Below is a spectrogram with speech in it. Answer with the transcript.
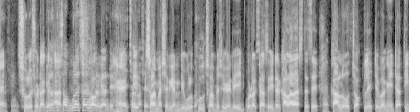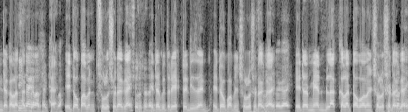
হ্যাঁ। ষোলোশো টাকা। আর সবগুলোই ছয় বছর guarantee, হ্যাঁ ছয় মাসের। গ্যারান্টি এগুলো ফুল ছয় মাসের গ্যারান্টি এই প্রোডাক্ট আছে এটার কালার আসতেছে কালো চকলেট এবং এইটা তিনটা কালার হ্যাঁ। থাকবে। হ্যাঁ এটাও পাবেন ষোলোশো টাকায়। 1600 টাকায়। এটার ভিতরে একটা ডিজাইন এটাও পাবেন ষোলোশো টাকায়। এটার ম্যাট ব্ল্যাক কালারটাও পাবেন ষোলোশো টাকায়।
